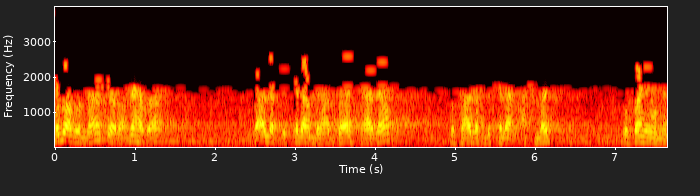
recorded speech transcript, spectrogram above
فبعض الناس يرى ذهب تعلق بالكلام ابن عباس هذا وتعلق بكلام أحمد وفهموا من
